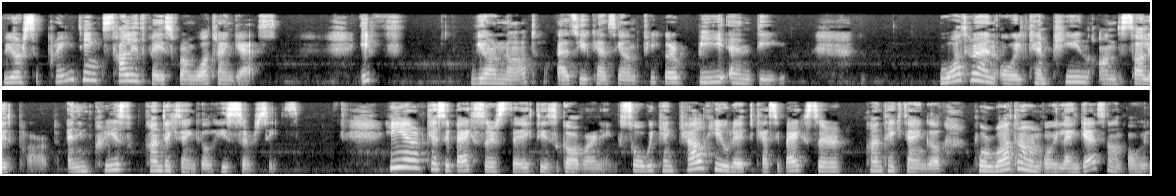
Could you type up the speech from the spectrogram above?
we are separating solid phase from water and gas. If we are not, as you can see on figure B and D, Water and oil can pin on the solid part and increase contact angle hysteresis. Here, Cassie-Baxter state is governing, so we can calculate Cassie-Baxter contact angle for water on oil and gas on oil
